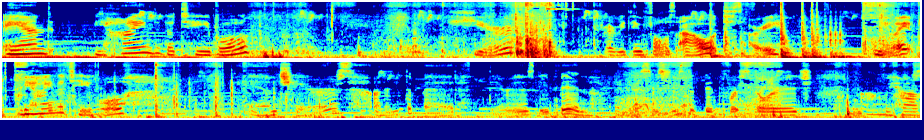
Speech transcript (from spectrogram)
And behind the table here, everything falls out, sorry. Anyway, behind the table and chairs underneath the bed, there is a bin, and this is just a bin for storage. Um, we have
